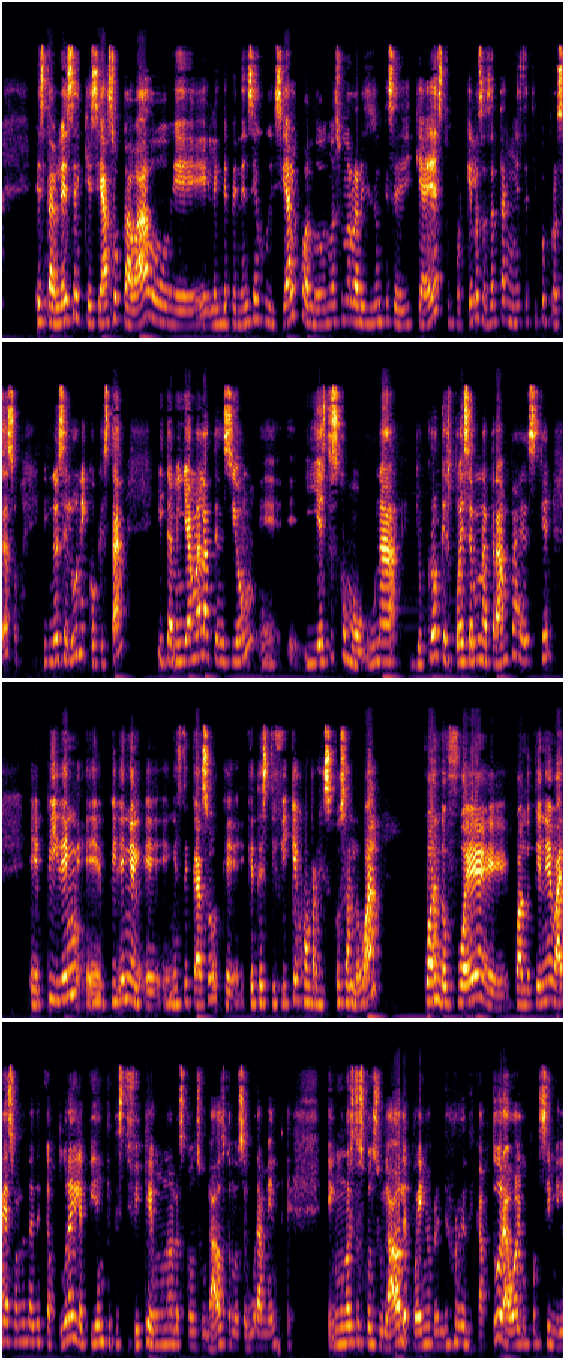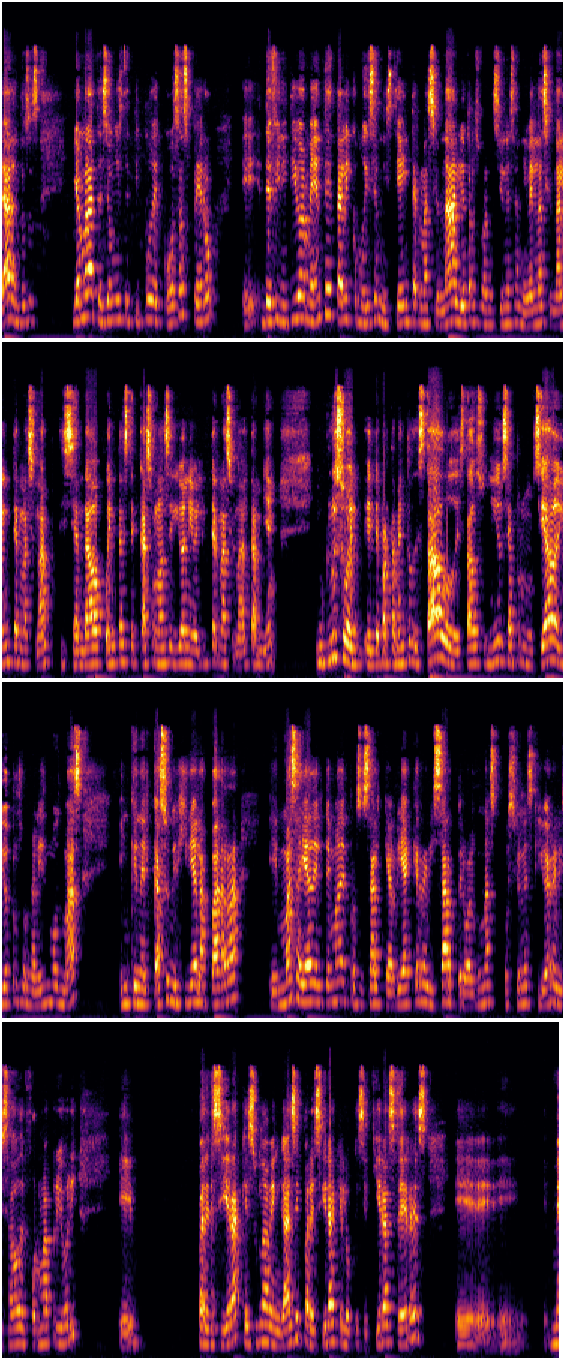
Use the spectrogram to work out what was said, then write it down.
establece que se ha socavado eh, la independencia judicial cuando no es una organización que se dedique a esto. ¿Por qué los aceptan en este tipo de proceso? Y no es el único que están. Y también llama la atención, eh, y esto es como una, yo creo que puede ser una trampa, es que eh, piden, eh, piden el, en este caso que, que, testifique Juan Francisco Sandoval cuando fue, cuando tiene varias órdenes de captura y le piden que testifique en uno de los consulados, cuando seguramente en uno de estos consulados le pueden aprender orden de captura o algo por similar. Entonces, llama la atención este tipo de cosas, pero eh, definitivamente, tal y como dice Amnistía Internacional y otras organizaciones a nivel nacional e internacional, si se han dado cuenta, este caso lo han seguido a nivel internacional también. Incluso el, Departamento de Estado de Estados Unidos se ha pronunciado y otros organismos más en que en el caso Virginia La Parra, eh, más allá del tema de procesal que habría que revisar, pero algunas cuestiones que yo he revisado de forma a priori, eh, pareciera que es una venganza y pareciera que lo que se quiere hacer es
